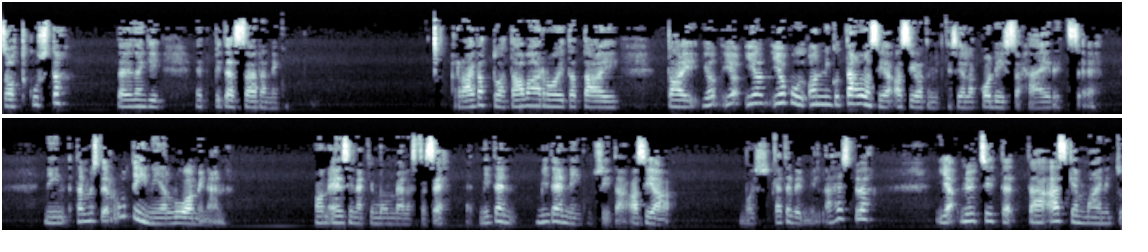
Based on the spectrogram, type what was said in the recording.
sotkusta, tai jotenkin, että pitäisi saada niin kuin raivattua tavaroita, tai, tai jo, jo, jo, joku on niin tällaisia asioita, mitkä siellä kodissa häiritsee, niin tämmöisten rutiinien luominen on ensinnäkin mun mielestä se, että miten, miten niin kuin sitä asiaa voisi kätevimmin lähestyä. Ja nyt sitten tämä äsken mainittu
